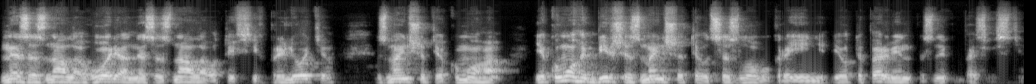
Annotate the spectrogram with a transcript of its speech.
не зазнала горя, не зазнала отих всіх прильотів, зменшити якомога, якомога більше зменшити оце зло в Україні. І от тепер він зник безвісті.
